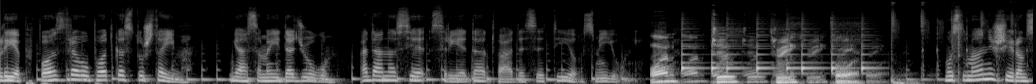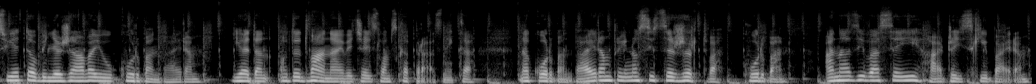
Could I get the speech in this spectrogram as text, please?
Lijep pozdrav u podcastu Šta ima. Ja sam Aida Đugum, a danas je srijeda 28. juni. One, two, three, Muslimani širom svijeta obilježavaju Kurban Bajram, jedan od dva najveća islamska praznika. Na Kurban Bajram prinosi se žrtva, kurban, a naziva se i Hadžijski Bajram,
